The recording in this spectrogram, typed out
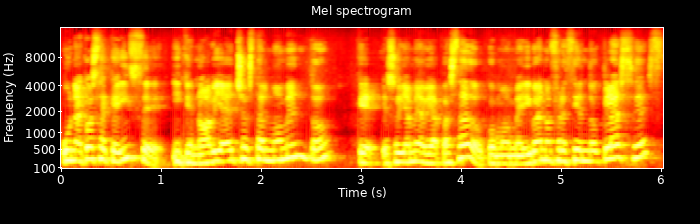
una cosa que hice y que no había hecho hasta el momento, que eso ya me había pasado, como me iban ofreciendo clases,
